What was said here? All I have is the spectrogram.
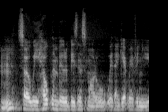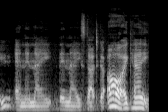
Mm-hmm. So we help them build a business model where they get revenue, and then they then they start to go, oh, okay,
